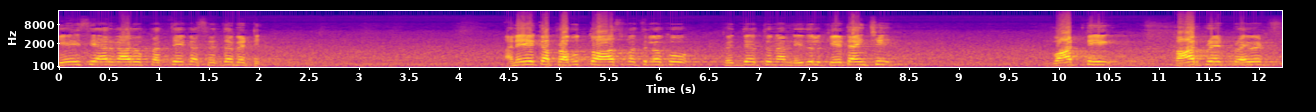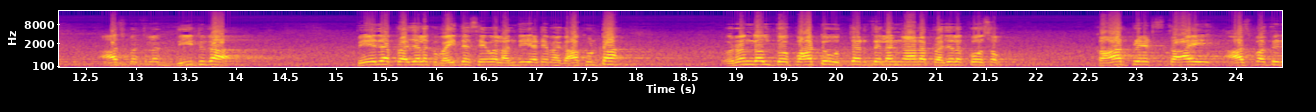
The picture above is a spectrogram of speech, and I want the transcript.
కేసీఆర్ గారు ప్రత్యేక శ్రద్ధ పెట్టి అనేక ప్రభుత్వ ఆసుపత్రులకు పెద్ద ఎత్తున నిధులు కేటాయించి వాటిని కార్పొరేట్ ప్రైవేట్ ఆసుపత్రులకు ధీటుగా పేద ప్రజలకు వైద్య సేవలు అందియటమే కాకుండా వరంగల్తో పాటు ఉత్తర తెలంగాణ ప్రజల కోసం కార్పొరేట్ స్థాయి ఆసుపత్రి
